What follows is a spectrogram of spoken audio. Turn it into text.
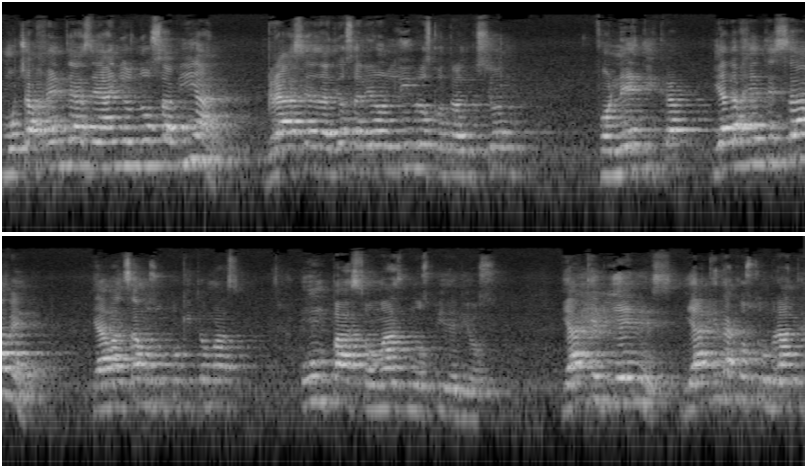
Mucha gente hace años no sabían. Gracias a Dios salieron libros con traducción fonética. Ya la gente sabe. Ya avanzamos un poquito más. Un paso más nos pide Dios. Ya que vienes, ya que te acostumbraste,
